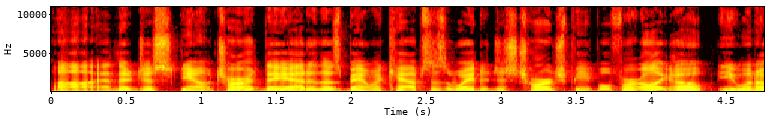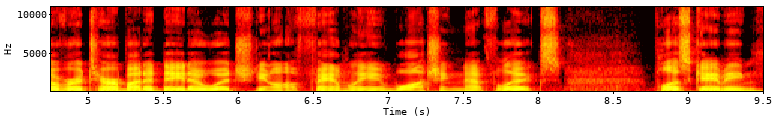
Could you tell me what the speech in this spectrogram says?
Uh, and they're just you know charge. They added those bandwidth caps as a way to just charge people for like, oh, you went over a terabyte of data, which you know a family watching Netflix plus gaming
